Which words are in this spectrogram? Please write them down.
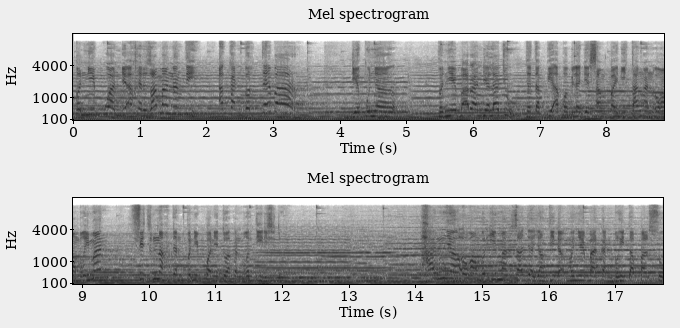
penipuan di akhir zaman nanti akan bertebar. Dia punya penyebaran dia laju tetapi apabila dia sampai di tangan orang beriman fitnah dan penipuan itu akan berhenti di situ. Hanya orang beriman saja yang tidak menyebarkan berita palsu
